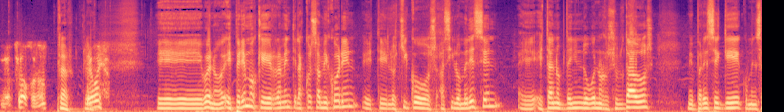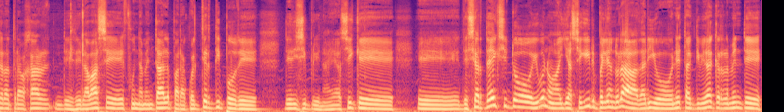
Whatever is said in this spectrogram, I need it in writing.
me, flojo, ¿no? Claro, Pero bueno. Eh, bueno, esperemos que realmente las cosas mejoren. Este, los chicos así lo merecen, eh, están obteniendo buenos resultados me parece que comenzar a trabajar desde la base es fundamental para cualquier tipo de, disciplina. ¿eh? Así que eh, desearte éxito y bueno, y a seguir peleándola, Darío, en esta actividad que realmente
